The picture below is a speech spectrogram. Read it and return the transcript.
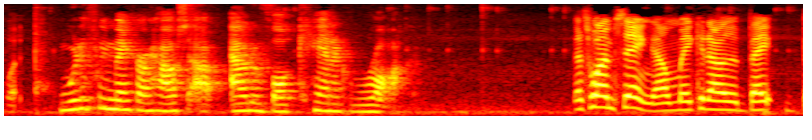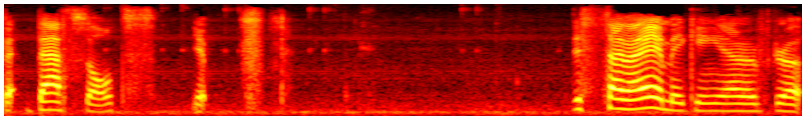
What? What if we make our house out, out of volcanic rock? That's what I'm saying. I'll make it out of ba- ba- bath salts. Yep. this time I am making it out of drug.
